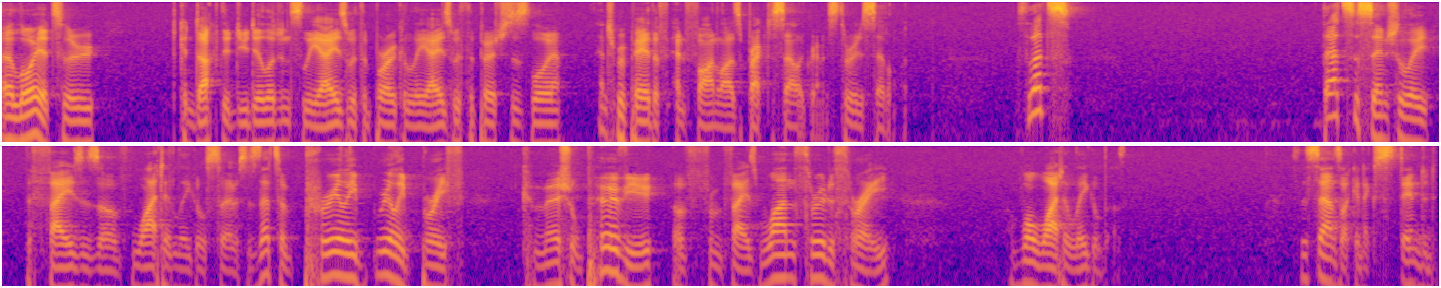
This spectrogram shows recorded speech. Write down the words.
a lawyer to conduct the due diligence, liaise with the broker, liaise with the purchaser's lawyer, and to prepare the, and finalize practice sale agreements through to settlement. So that's that's essentially the phases of Whitehead Legal Services. That's a really really brief commercial purview of from phase one through to three of what Whitehead Legal does. So this sounds like an extended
